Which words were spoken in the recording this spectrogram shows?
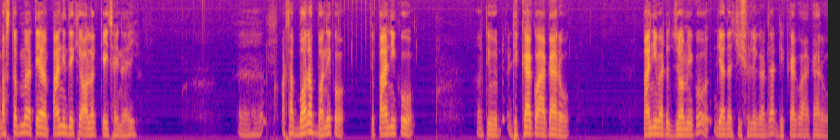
वास्तवमा त्यहाँ पानीदेखि अलग केही छैन है अर्थात् बरफ भनेको त्यो पानीको त्यो ढिक्काको आकार हो। पानीबाट जमेको ज्यादा चिसोले गर्दा ढिक्काको आकार हो।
